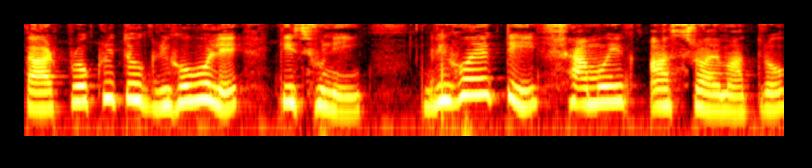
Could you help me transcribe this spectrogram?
তার প্রকৃত গৃহ বলে কিছু নেই। গৃহ একটি সাময়িক আশ্রয় মাত্র।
